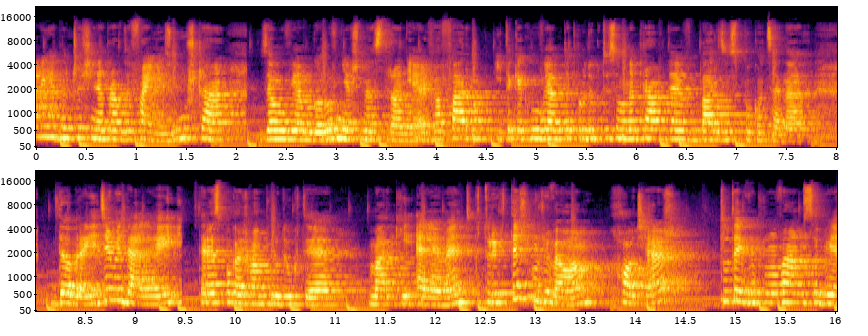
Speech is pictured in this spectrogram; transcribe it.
ale jednocześnie naprawdę fajnie złuszcza. Zamówiłam go również na stronie Elfa Farm i tak jak mówiłam, te produkty są naprawdę w bardzo spoko cenach. Dobra, jedziemy dalej. Teraz pokażę Wam produkty marki Element, których też używałam, chociaż Tutaj wypróbowałam sobie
